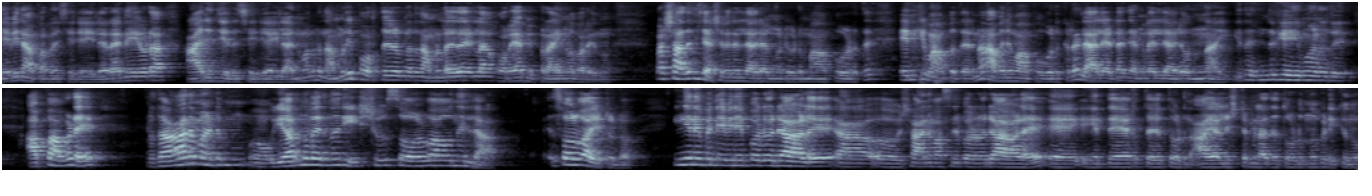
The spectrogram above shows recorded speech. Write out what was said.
നെവിൻ ആ പറഞ്ഞത് ശരിയായില്ല റെനയോട് ആരും ചെയ്ത് ശരിയായില്ല എന്ന് പറഞ്ഞിട്ട് നമ്മൾ ഈ പുറത്ത് കിടന്നിട്ട് നമ്മളുടേതായുള്ള കുറേ അഭിപ്രായങ്ങൾ പറയുന്നു. പക്ഷെ അതിനുശേഷം ഇവരെല്ലാവരും അങ്ങോട്ടും ഇങ്ങോട്ടും മാപ്പ് കൊടുത്ത് എനിക്ക് മാപ്പ് തരണം അവന് മാപ്പ് കൊടുക്കണം ലാലേട്ട ഞങ്ങളെല്ലാവരും ഒന്നായി. ഇത് എന്ത് ഗെയിമാണിത്? അപ്പൊ അവിടെ പ്രധാനമായിട്ടും ഉയർന്നു വരുന്ന ഒരു ഇഷ്യൂ സോൾവ് ആവുന്നില്ല. സോൾവ് ആയിട്ടുണ്ടോ? ഇങ്ങനെ പിന്നെ ഇവനെ പോലെ ഒരാൾ ഷാനവാസിനെ പോലെ ഒരാളെ ഇദ്ദേഹത്തെ തൊടുന്നു അയാൾ ഇഷ്ടമില്ലാതെ തൊടുന്നു പിടിക്കുന്നു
